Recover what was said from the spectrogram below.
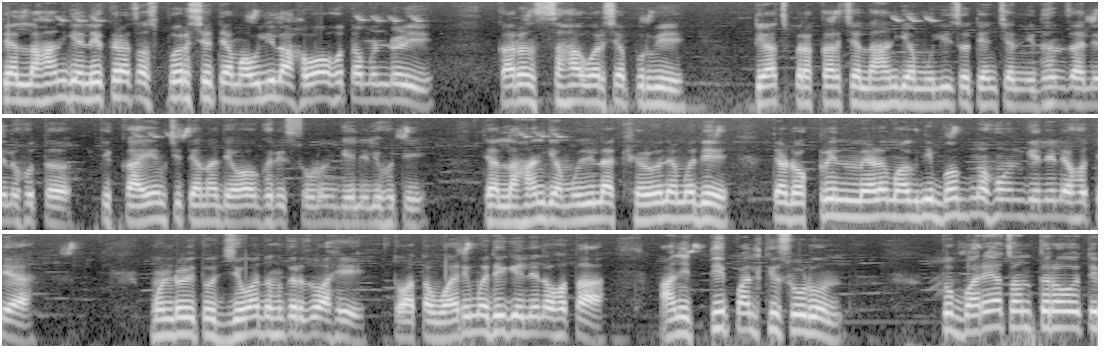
त्या लहानग्या लेकराचा स्पर्श त्या माऊलीला हवा होता मंडळी. कारण सहा वर्षापूर्वी त्याच प्रकारच्या लहानग्या मुलीचं त्यांच्या निधन झालेलं होतं. ती कायमची त्यांना देवाघरी सोडून गेलेली होती. त्या लहानग्या मुलीला खेळवण्यामध्ये त्या डॉक्टरीन मॅडम अग्निभग्न होऊन गेलेल्या होत्या. मंडळी तो जीवा धनगर जो आहे तो आता वारीमध्ये गेलेला होता आणि ती पालखी सोडून तो बऱ्याच अंतरावरती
